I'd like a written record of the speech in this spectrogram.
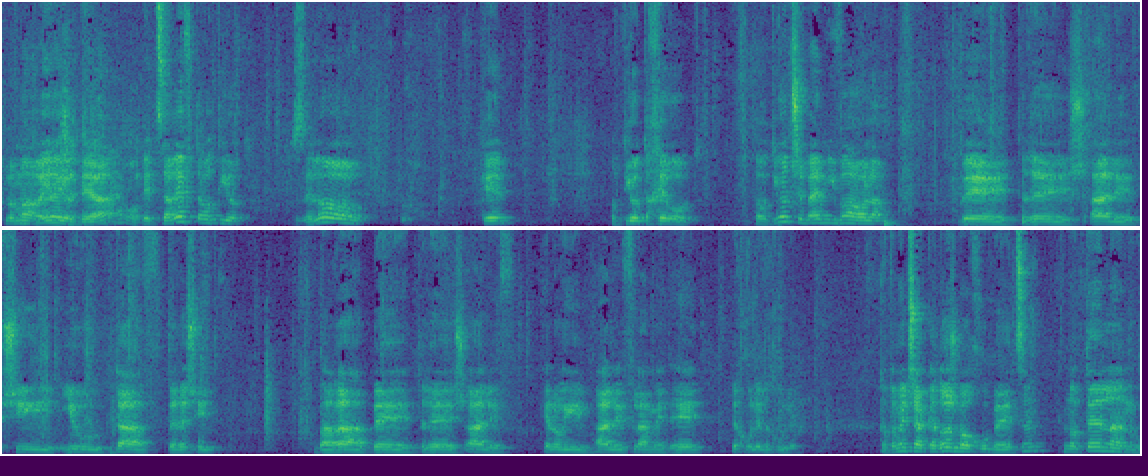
כלומר, היה יודע לצרף את האותיות. זה לא, כן, אותיות אחרות. האותיות שבהן נברא העולם. ב', א', ש', י', ת', בראשית, ברא, ב', א', אלוהים, א', ל', ה', וכו' וכו'. זאת אומרת שהקדוש ברוך הוא בעצם נותן לנו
